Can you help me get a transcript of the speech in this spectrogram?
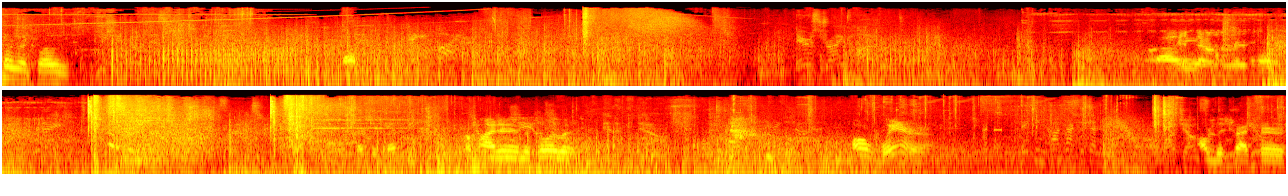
Doors are closed. Oh, Airstrike en route. sorry. the roof. I'm hiding in the toilet. Oh, where? Making contact with enemy. Watch out I'll the new distract her.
